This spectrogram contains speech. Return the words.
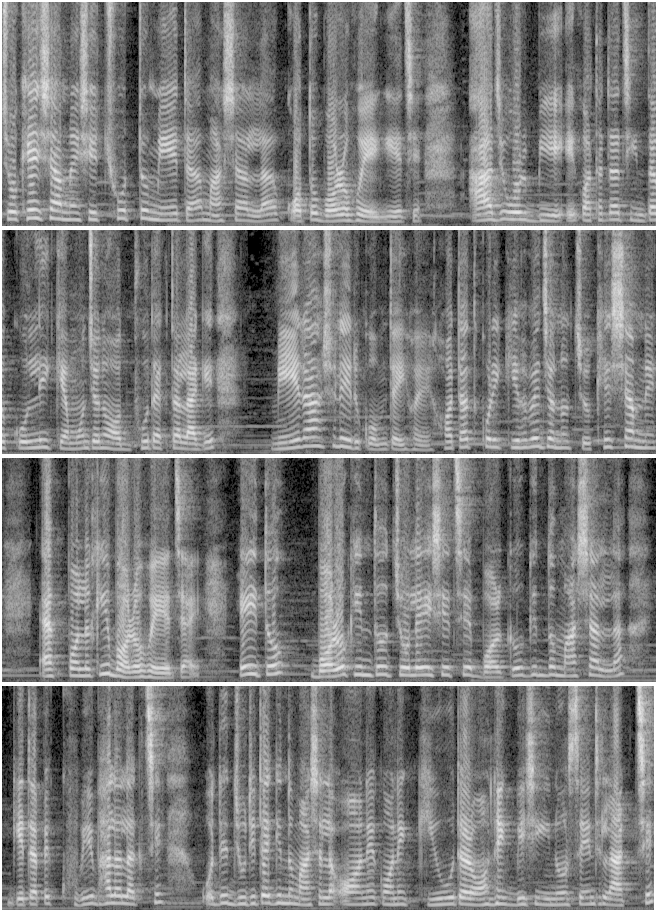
চোখের সামনে সেই ছোট্ট মেয়েটা মাশাল্লাহ কত বড় হয়ে গিয়েছে। আজ ওর বিয়ে, এ কথাটা চিন্তা করলেই কেমন যেন অদ্ভুত একটা লাগে। মেয়েরা আসলে এরকমটাই হয়। হঠাৎ করে কীভাবে যেন চোখের সামনে এক পলকেই বড় হয়ে যায়। এই তো বড় কিন্তু চলে এসেছে, বরকেও কিন্তু মাসাল্লাহ গেট আপে খুবই ভালো লাগছে। ওদের জুটিটা কিন্তু মাসাল্লাহ অনেক অনেক কিউট আর অনেক বেশি ইনোসেন্ট লাগছে।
